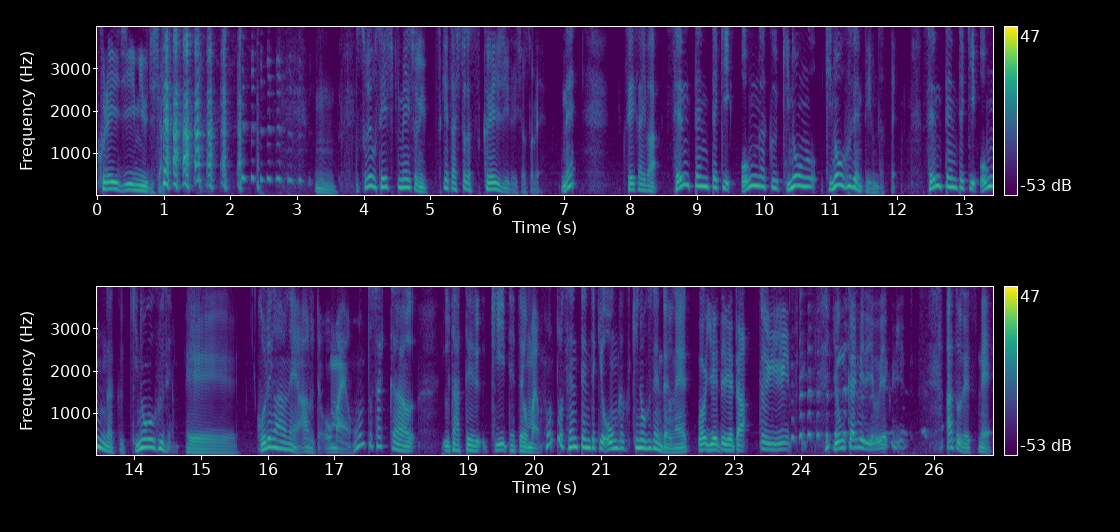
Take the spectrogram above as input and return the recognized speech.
クレイジーミュージシャン。うん、それを正式名称につけた人がクレイジーでしょそれ。ね？正解は先天的音楽機能機能不全って言うんだって。先天的音楽機能不全。これがねあるって。お前ほんとさっきから歌ってる聞いててお前ほんと先天的音楽機能不全だよね。お言えて言えた。という4回目でようやく言えた。あとですね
